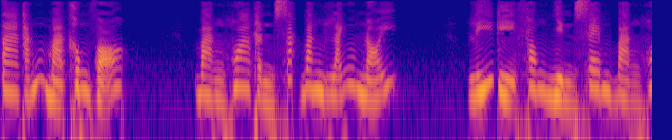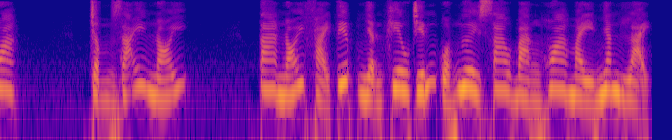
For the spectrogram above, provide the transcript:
ta thắng mà không võ. Bàng hoa thần sắc băng lãnh nói. Lý Kỳ Phong nhìn xem bàng hoa. chậm rãi nói. Ta nói phải tiếp nhận khiêu chiến của ngươi sao bàng hoa mày nhăn lại.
